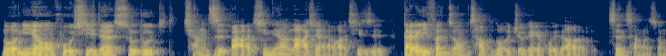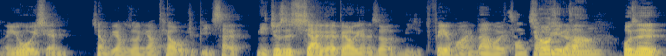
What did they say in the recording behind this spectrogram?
如果你用呼吸的速度强制把心跳拉下来的话，其实大概一分钟差不多就可以回到正常的状态。因为我以前像比方说你要跳舞去比赛，你就是下一个表演的时候，你废话，你当然会唱焦虑啦，或是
